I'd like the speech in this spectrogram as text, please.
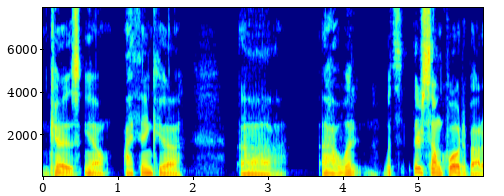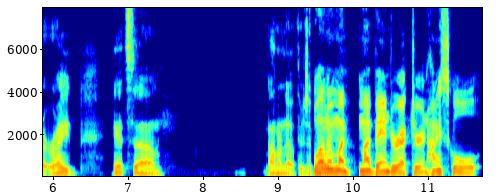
because you know, I think uh, uh, uh, what what's there's some quote about it, right? It's um, I don't know if there's a Well, I know my my band director in high school,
